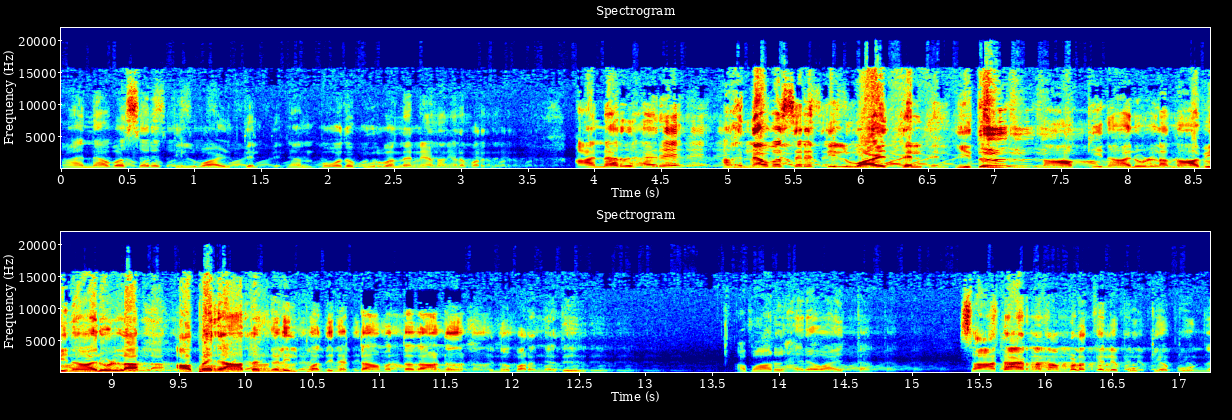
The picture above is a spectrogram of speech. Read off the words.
അനവസരത്തിൽ വാഴ്ത്തൽ. ഞാൻ ബോധപൂർവം തന്നെയാണ് അങ്ങനെ പറഞ്ഞത്. അനർഹരെ അനവസരത്തിൽ വാഴ്ത്തൽ. ഇത് നാക്കിനാലുള്ള നാവിനാലുള്ള അപരാധങ്ങളിൽ പതിനെട്ടാമത്തതാണ് എന്ന് പറഞ്ഞത്. അപ്പൊ അർഹരെ വാഴ്ത്ത. സാധാരണ നമ്മളൊക്കെ പൊക്കിയ പൂങ്ങ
